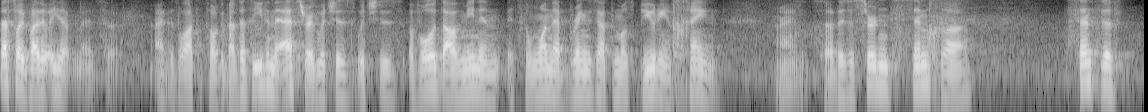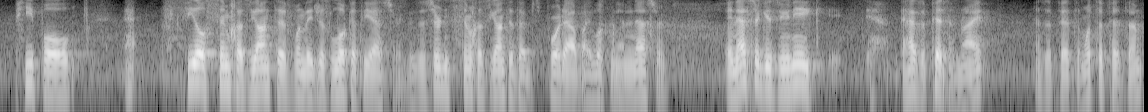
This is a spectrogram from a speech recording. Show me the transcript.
That's why, by the way, yeah, uh, right, there's a lot to talk about. That's even the Esrog, which is which is of all Dalminim, it's the one that brings out the most beauty and chen. Right? So there's a certain simcha. Sensitive people feel simchas yantiv when they just look at the esrog. There's a certain simchas yantiv that's poured out by looking at an esrog. An esrog is unique. It has a pitum, right? It has a pitum. What's a pitum?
